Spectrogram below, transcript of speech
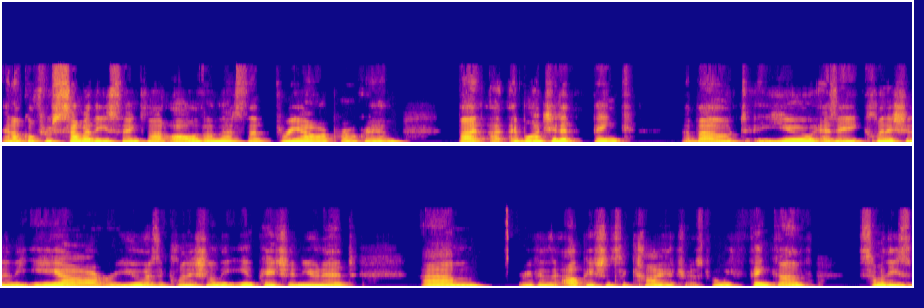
and I'll go through some of these things, not all of them. That's the three hour program. But I, I want you to think about you as a clinician in the ER or you as a clinician on the inpatient unit um, or even an outpatient psychiatrist. When we think of some of these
